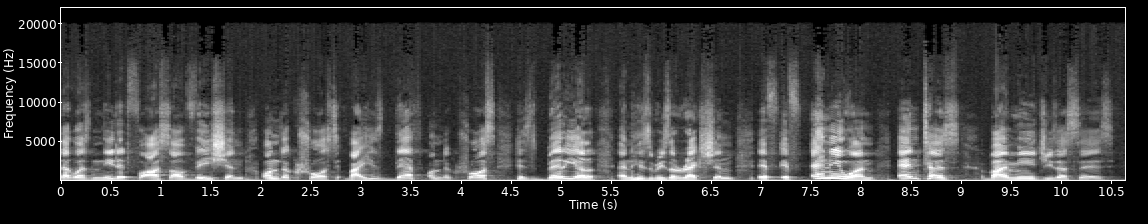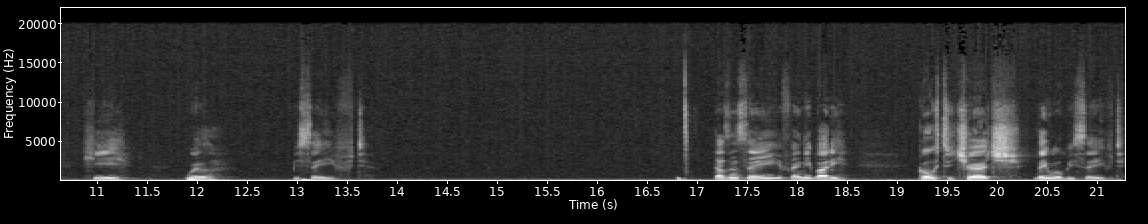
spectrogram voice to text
that was needed for our salvation on the cross by His death on the cross, His burial, and His resurrection. If, if anyone enters by me, Jesus says, he will be saved. Doesn't say if anybody goes to church, they will be saved.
